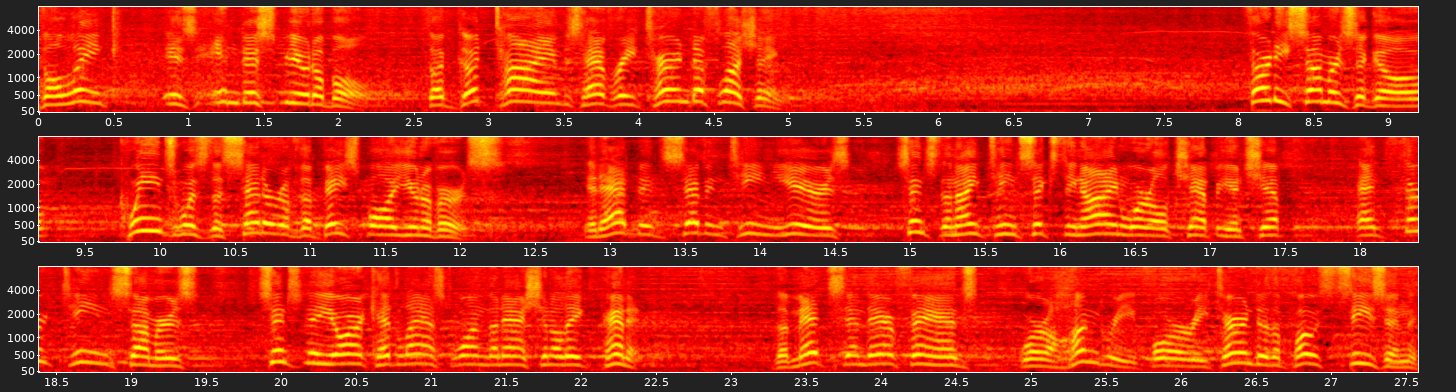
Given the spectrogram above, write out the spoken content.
the link is indisputable. The good times have returned to Flushing. 30 summers ago, Queens was the center of the baseball universe. It had been 17 years since the 1969 World Championship and 13 summers since New York had last won the National League pennant. The Mets and their fans were hungry for a return to the postseason,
